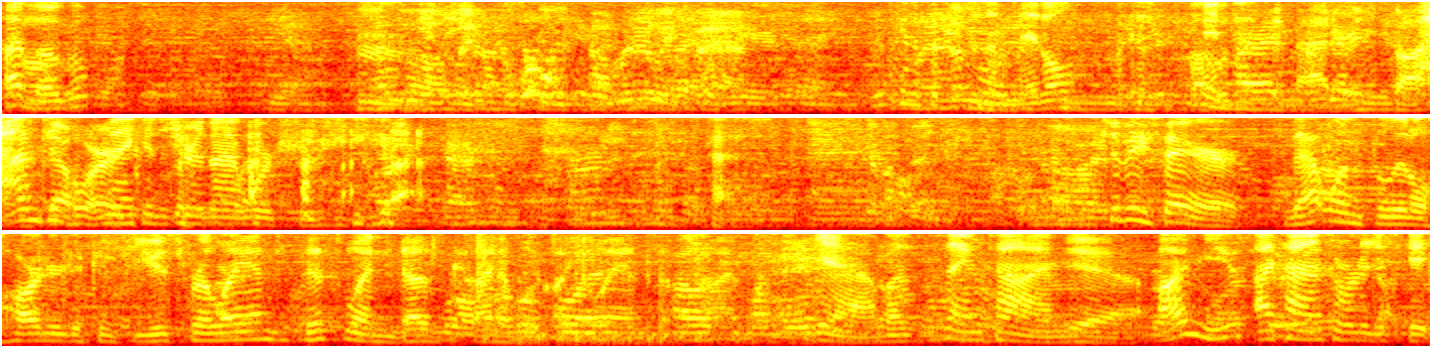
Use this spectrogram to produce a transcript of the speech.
Hi, Bogle. Who's gonna put this in the middle? Because it's both. It doesn't matter. It's fine. I'm just making sure that works for me. Pass. To be fair, that one's a little harder to confuse for land. This one does kind of look like land sometimes. Yeah, but at the same time, Yeah, I'm used to I kind of sort of just get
